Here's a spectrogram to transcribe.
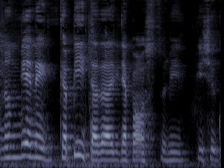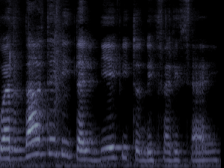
non viene capita dagli apostoli. Dice guardatevi dal lievito dei farisei.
